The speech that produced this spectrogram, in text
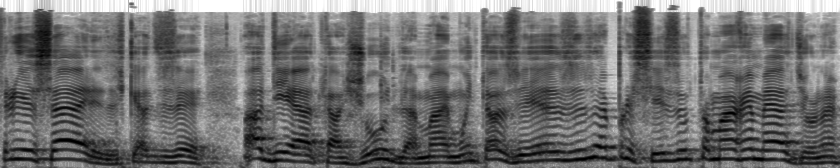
triglicéridos. Quer dizer, a dieta ajuda, mas muitas vezes é preciso tomar remédio, né?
